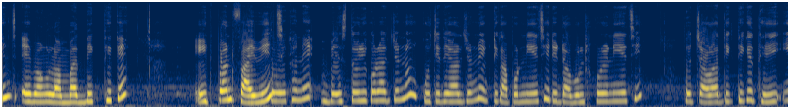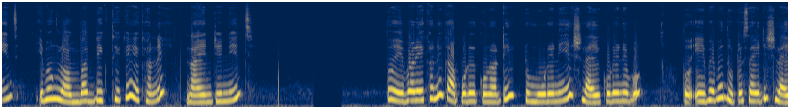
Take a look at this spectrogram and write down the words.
ইঞ্চ এবং লম্বার দিক থেকে এইট পয়েন্ট ফাইভ ইঞ্চ এখানে বেস তৈরি করার জন্য কুচি দেওয়ার জন্য একটি কাপড় নিয়েছি, এটি ডবল করে নিয়েছি। তো চওড়ার দিক থেকে থ্রি ইঞ্চ এবং লম্বার দিক থেকে এখানে নাইনটিন ইঞ্চ তো এবার এখানে কাপড়ের কোনাটি একটু মুড়ে নিয়ে সেলাই করে নেব। তো এইভাবে দুটো সাইডে সেলাই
